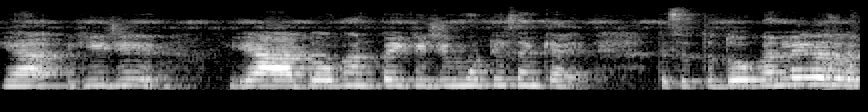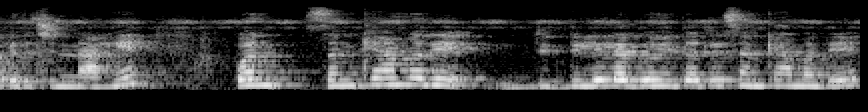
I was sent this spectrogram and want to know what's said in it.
ह्या ही जी या दोघांपैकी जी मोठी संख्या आहे तसं तर दोघांनाही वजाबाकीचं चिन्ह आहे. पण संख्यामध्ये दि दिलेल्या गणितातील संख्यामध्ये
